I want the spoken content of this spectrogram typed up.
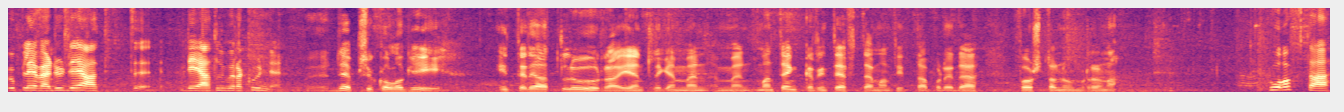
Upplever du det att det är att lura kunden? Det är psykologi. Inte det att lura egentligen, men, men man tänker inte efter, man tittar på de där första numren. Hur ofta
